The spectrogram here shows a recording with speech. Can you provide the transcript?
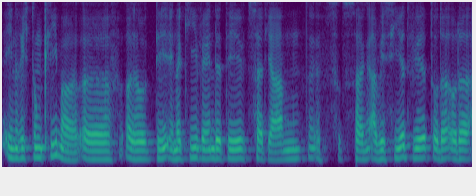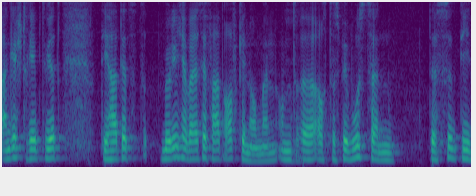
in Richtung Klima. Äh, also die Energiewende, die seit Jahren sozusagen avisiert wird oder, oder angestrebt wird, die hat jetzt möglicherweise Fahrt aufgenommen und auch das Bewusstsein, das, die,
